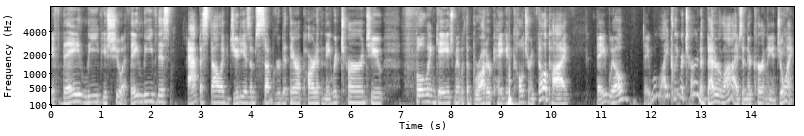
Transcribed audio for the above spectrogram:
If they leave Yeshua, if they leave this apostolic Judaism subgroup that they're a part of and they return to full engagement with the broader pagan culture in Philippi, they will they will likely return to better lives than they're currently enjoying.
